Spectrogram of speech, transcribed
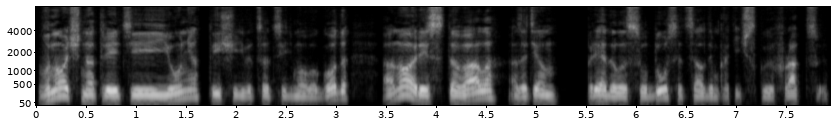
в ночь на 3 июня 1907 года оно арестовало, а затем предало суду социал-демократическую фракцию.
